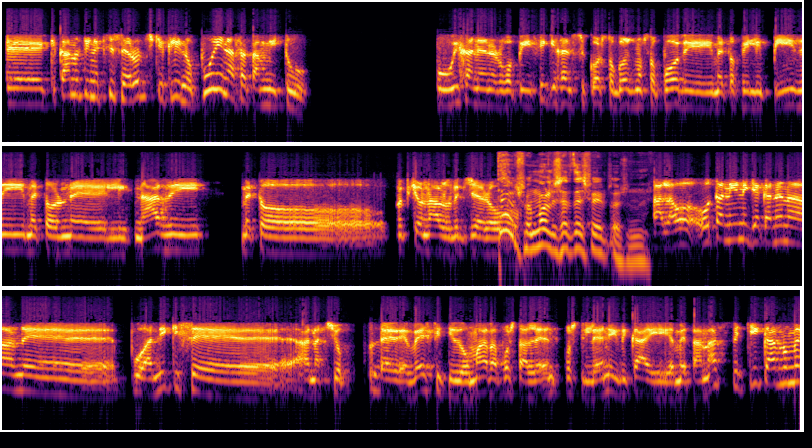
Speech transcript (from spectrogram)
Ε, και κάνω την εξής ερώτηση και κλείνω. Πού είναι αυτά τα μητού που είχαν ενεργοποιηθεί και είχαν σηκώσει τον κόσμο στο πόδι με τον Φιλιππίδη, με τον ε, Λιγνάδη, με το. με ποιον άλλο δεν ξέρω. Τέλος πάντων, με όλες αυτές τις περιπτώσεις. Ναι. Αλλά ό- όταν είναι για κανέναν ε, που ανήκει σε αναξιοπρεπή ευαίσθητη ομάδα, πώς, τα λένε, πώς τη λένε, ειδικά οι μετανάστες, εκεί κάνουμε,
